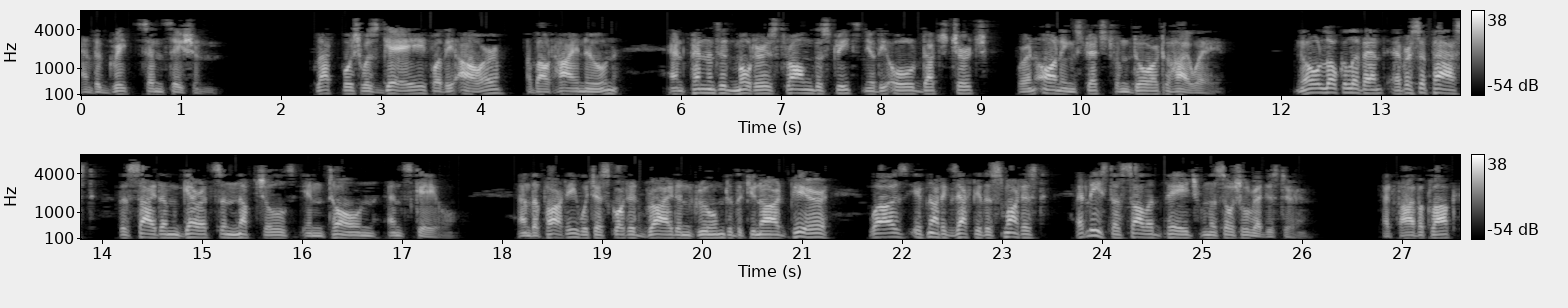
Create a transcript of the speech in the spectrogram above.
and the great sensation. Flatbush was gay for the hour, about high noon, and pendanted motors thronged the streets near the old Dutch church where an awning stretched from door to highway. No local event ever surpassed the Suydam Gerritsen nuptials in tone and scale, and the party which escorted bride and groom to the Cunard Pier was, if not exactly the smartest, at least a solid page from the social register. At five o'clock,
